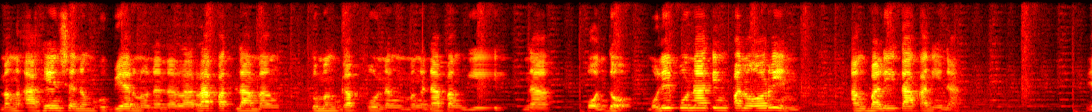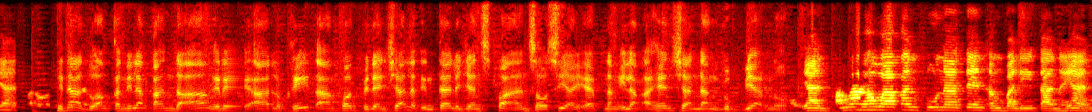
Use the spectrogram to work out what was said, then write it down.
mga ahensya ng gobyerno na nararapat lamang tumanggap po ng mga nabanggit na pondo. Muli po nating panoorin ang balita kanina. Yan. Tinado ang kanilang kahandaang i-reallocate ang confidential at intelligence funds o CIF ng ilang ahensya ng gobyerno. Yan, pangahawakan po natin ang balita na yan.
